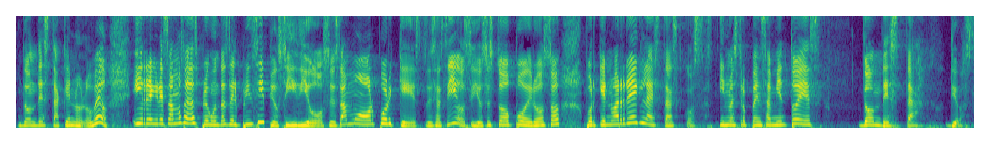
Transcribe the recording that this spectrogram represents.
¿Dónde está que no lo veo? Y regresamos a las preguntas del principio. Si Dios es amor, ¿por qué esto es así? O si Dios es todopoderoso, ¿por qué no arregla estas cosas? Y nuestro pensamiento es, ¿dónde está Dios?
